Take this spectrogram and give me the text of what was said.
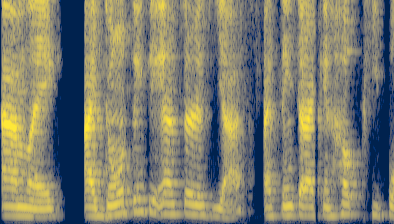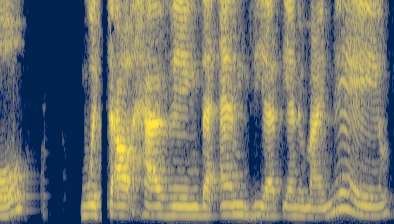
I'm like, I don't think the answer is yes. I think that I can help people without having the MD at the end of my name.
